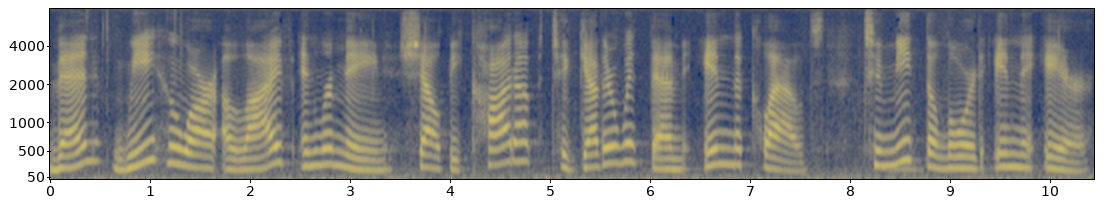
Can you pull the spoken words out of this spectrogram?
Then we who are alive and remain shall be caught up together with them in the clouds to meet the Lord in the air,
